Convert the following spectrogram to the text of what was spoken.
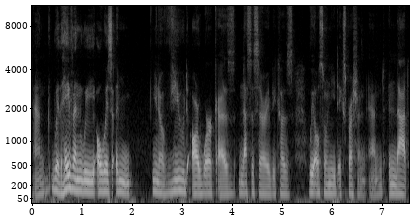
And with Haven, we always um, you know, viewed our work as necessary because we also need expression. And in that,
